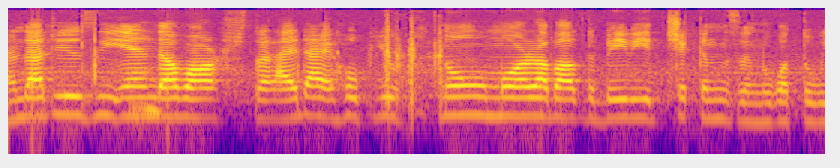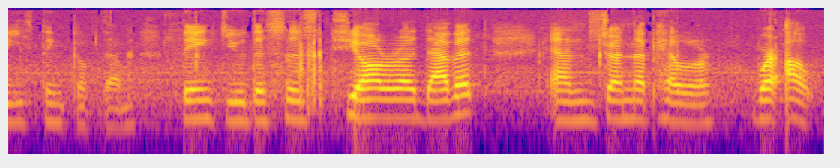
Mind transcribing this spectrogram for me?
And that is the end of our slide. I hope you know more about the baby chickens and what do we think of them. Thank you. This is Tiarra David and Jenna Paler. We're out.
